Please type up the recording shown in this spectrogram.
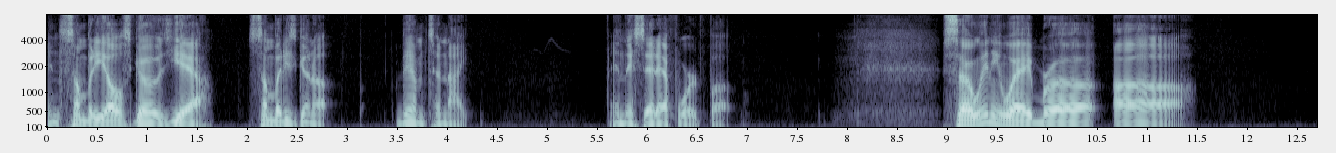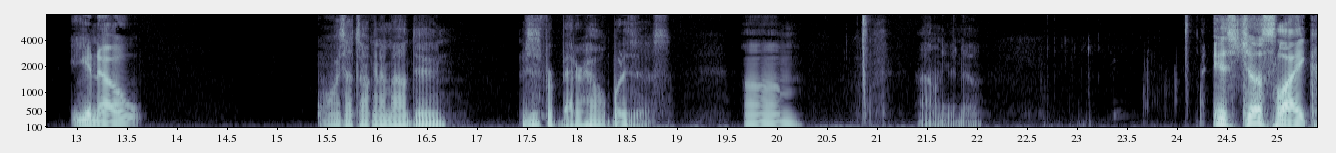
And somebody else goes, yeah, somebody's going to them tonight. And they said F word fuck. So anyway, bruh, uh you know what was I talking about, dude? Is this for BetterHelp? What is this? Um I don't even know. It's just like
